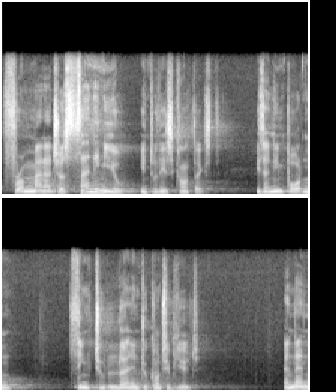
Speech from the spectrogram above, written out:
from managers sending you into this context is an important thing to learn and to contribute. And then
